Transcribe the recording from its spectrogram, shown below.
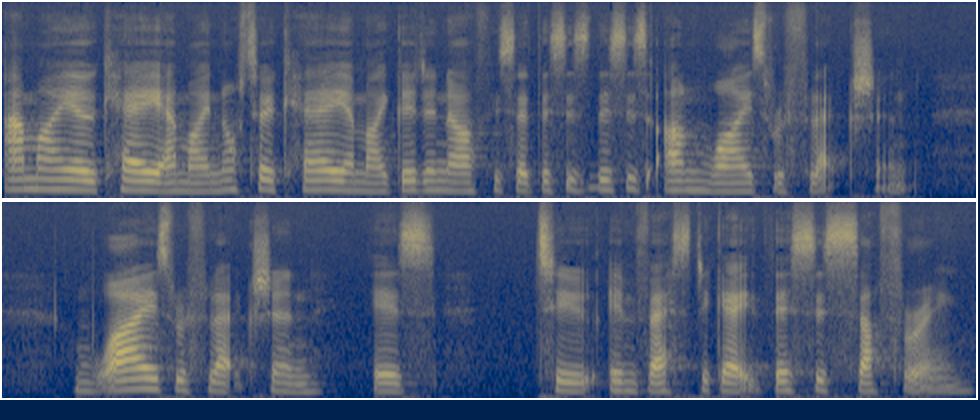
"Am I okay? Am I not okay? Am I good enough?" He said, "This is this is unwise reflection. wise reflection is to investigate. This is suffering.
